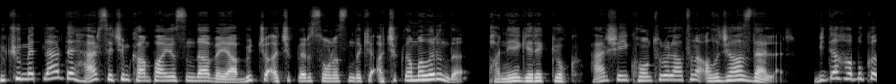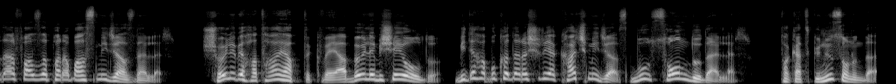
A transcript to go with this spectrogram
hükümetler de her seçim kampanyasında veya bütçe açıkları sonrasındaki açıklamalarında paniğe gerek yok. Her şeyi kontrol altına alacağız derler. Bir daha bu kadar fazla para basmayacağız derler. Şöyle bir hata yaptık veya böyle bir şey oldu. Bir daha bu kadar aşırıya kaçmayacağız. Bu sondu derler. Fakat günün sonunda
